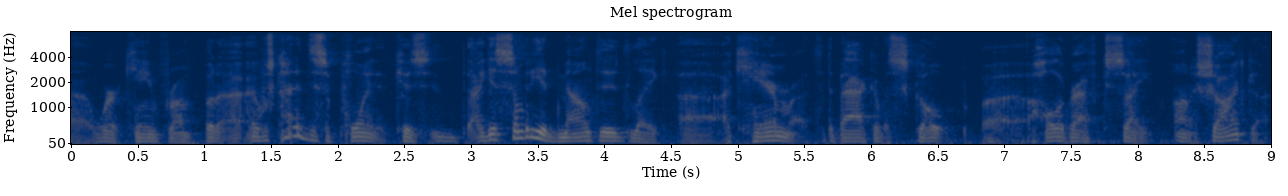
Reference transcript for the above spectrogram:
uh, where it came from, but I, I was kind of disappointed because I guess somebody had mounted like a camera to the back of a scope uh, holographic sight on a shotgun.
